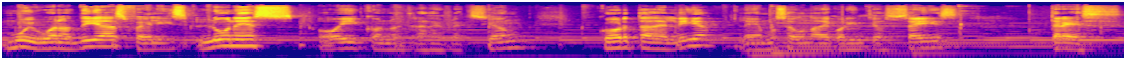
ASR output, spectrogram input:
Muy buenos días, feliz lunes. Hoy con nuestra reflexión corta del día, leemos 2 de Corintios 6, 3.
